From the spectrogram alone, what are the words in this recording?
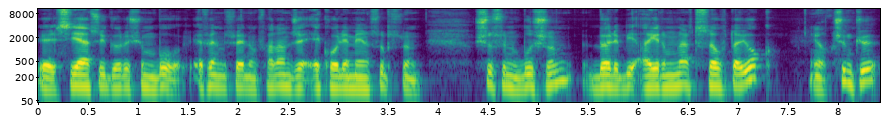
e, siyasi görüşün bu, efendim söyleyeyim falanca ekole mensupsun, şusun busun, böyle bir ayrımlar tasavvufta yok. Yok. Çünkü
